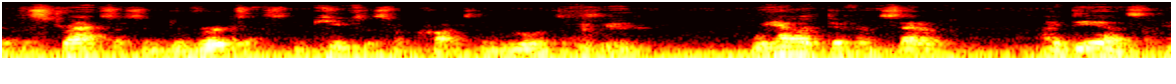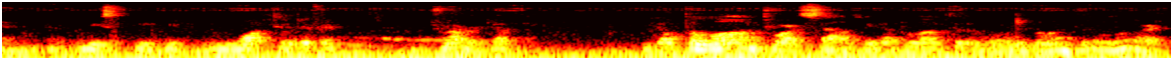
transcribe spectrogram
that distracts us and diverts us and keeps us from Christ and ruins us. We have a different set of ideas and, and we, we, we walk to a different drummer, don't we? We don't belong to ourselves. We don't belong to the world. We belong to the Lord.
